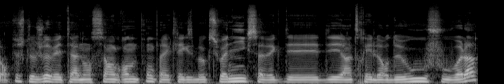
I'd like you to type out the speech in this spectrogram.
en plus le jeu avait été annoncé en grande pompe avec l'Xbox One X, avec des, des- un trailer de ouf, ou voilà.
